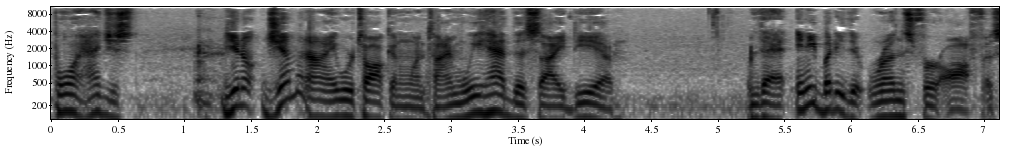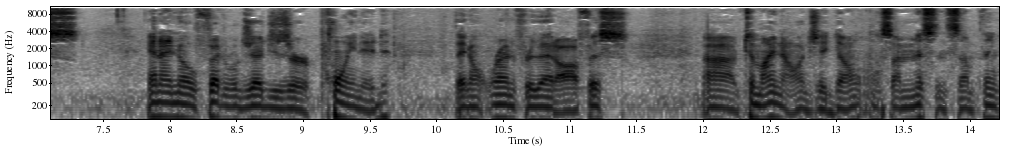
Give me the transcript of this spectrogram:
boy, I just, you know, Jim and I were talking one time. We had this idea that anybody that runs for office, and I know federal judges are appointed, they don't run for that office. Uh, to my knowledge, they don't, unless I'm missing something.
